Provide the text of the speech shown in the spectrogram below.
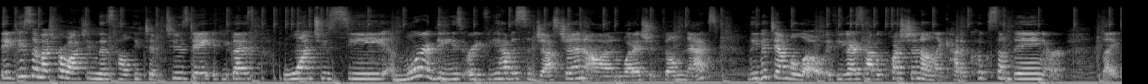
Thank you so much for watching this Healthy Tip Tuesday. If you guys want to see more of these or if you have a suggestion on what I should film next, leave it down below. If you guys have a question on like how to cook something or like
